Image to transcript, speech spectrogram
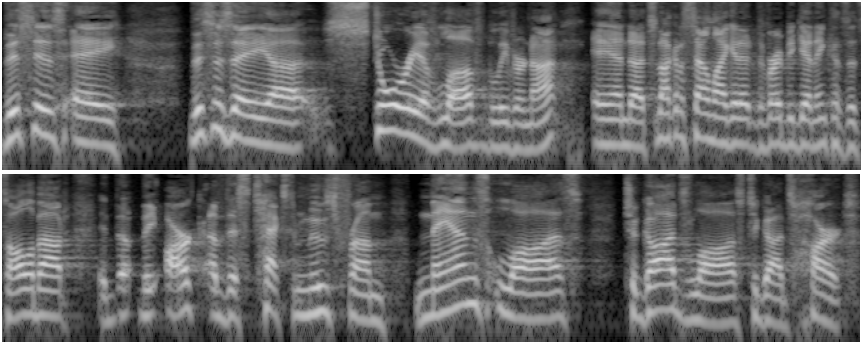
This is a this is a uh, story of love, believe it or not. And uh, it's not going to sound like it at the very beginning because it's all about the, the arc of this text moves from man's laws to God's laws to God's heart.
